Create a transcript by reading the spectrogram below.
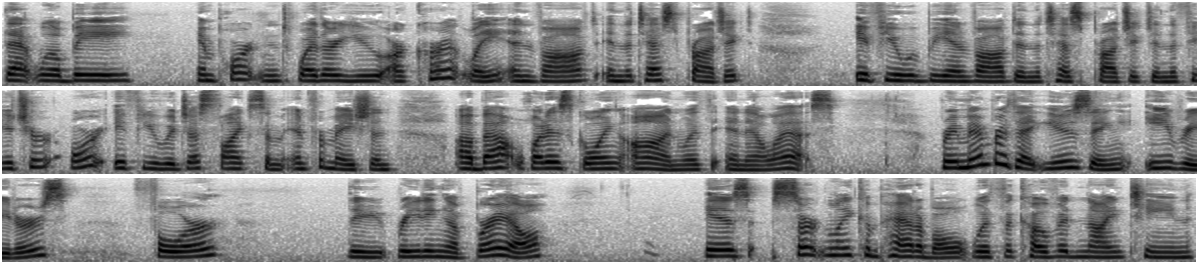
that will be important whether you are currently involved in the test project, if you would be involved in the test project in the future, or if you would just like some information about what is going on with NLS. Remember that using e readers for the reading of Braille is certainly compatible with the COVID 19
